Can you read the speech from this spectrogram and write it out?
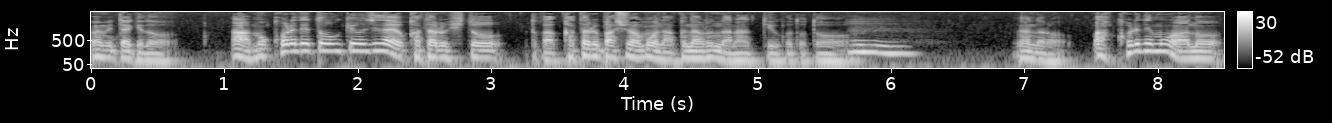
前見たけどあもうこれで東京時代を語る人とか語る場所はもうなくなるんだなっていうことと、うん、なんだろう。あこれでもうあの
